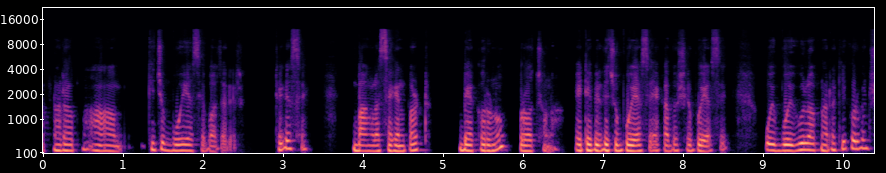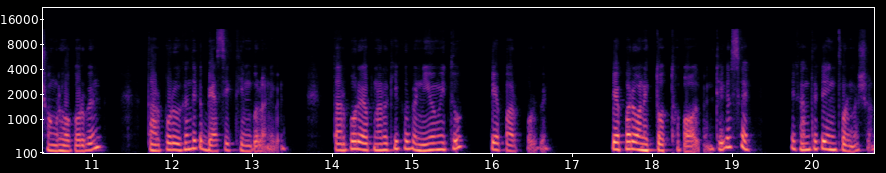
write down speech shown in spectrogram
আপনারা কিছু বই আছে বাজারের, ঠিক আছে? বাংলা সেকেন্ড পার্ট ব্যাকরণ ও রচনা, এই টাইপের কিছু বই আছে, একাদশের বই আছে। ওই বইগুলো আপনারা কি করবেন? সংগ্রহ করবেন তারপরে ওখান থেকে বেসিক থিমগুলো নেবেন। তারপরে আপনারা কি করবেন? নিয়মিত পেপার পড়বেন। পেপারে অনেক তথ্য পাওয়া যাবেন ঠিক আছে? এখান থেকে ইনফরমেশন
